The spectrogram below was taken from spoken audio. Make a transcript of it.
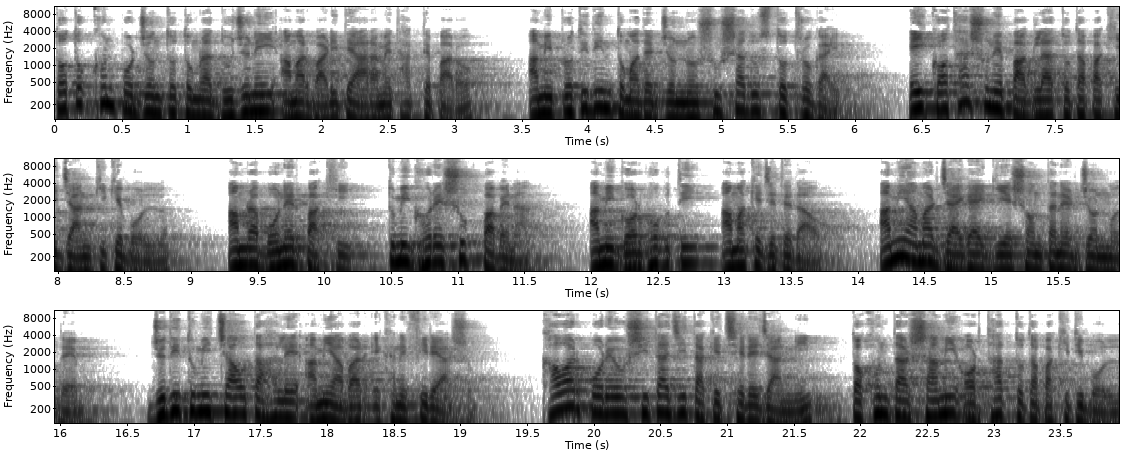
ততক্ষণ পর্যন্ত তোমরা দুজনেই আমার বাড়িতে আরামে থাকতে পারো। আমি প্রতিদিন তোমাদের জন্য সুস্বাদু স্তোত্র গাই। এই কথা শুনে পাগলা তোতা পাখি জানকীকে বলল, আমরা বনের পাখি, তুমি ঘরে সুখ পাবে না। আমি গর্ভবতী, আমাকে যেতে দাও। আমি আমার জায়গায় গিয়ে সন্তানের জন্ম দেব যদি তুমি চাও তাহলে আমি আবার এখানে ফিরে আসো। খাওয়ার পরেও সীতাজি তাকে ছেড়ে যাননি। তখন তার স্বামী অর্থাৎ তোতা পাখিটি বলল,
